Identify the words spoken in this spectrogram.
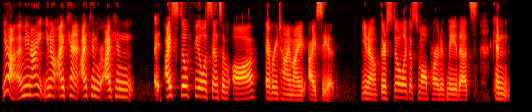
yeah, I mean, I you know I can I can I can I still feel a sense of awe every time I I see it. You know, there's still like a small part of me that's can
